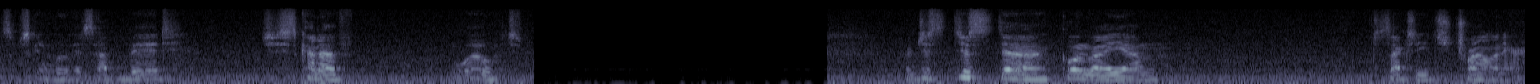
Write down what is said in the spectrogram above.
So I'm just going to move this up a bit just kind of, whoa. Or just, just uh, going by, um, just actually just trial and error.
